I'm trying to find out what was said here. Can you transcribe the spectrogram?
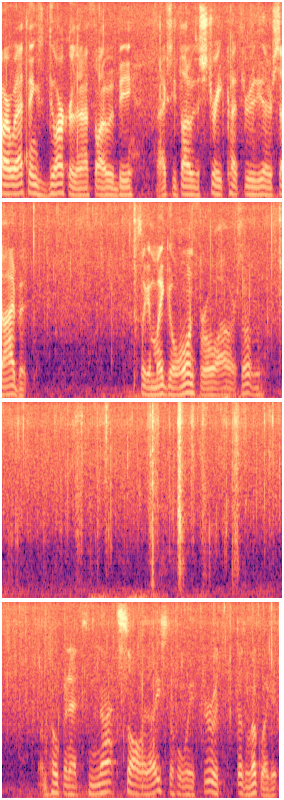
All right, well that thing's darker than I thought it would be. I actually thought it was a straight cut through the other side, but looks like it might go on for a while or something. I'm hoping that's not solid ice the whole way through. It doesn't look like it.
